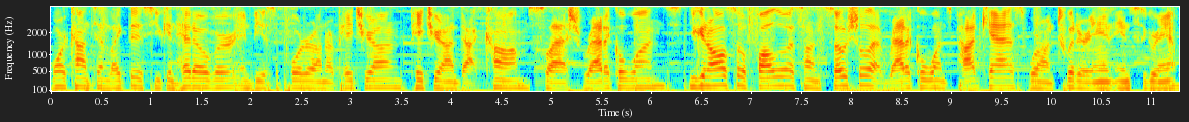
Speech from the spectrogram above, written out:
more content like this, you can head over and be a supporter on our Patreon, patreon.com slash radical ones. You can also follow us on social at Radical Ones Podcast. We're on Twitter and Instagram.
